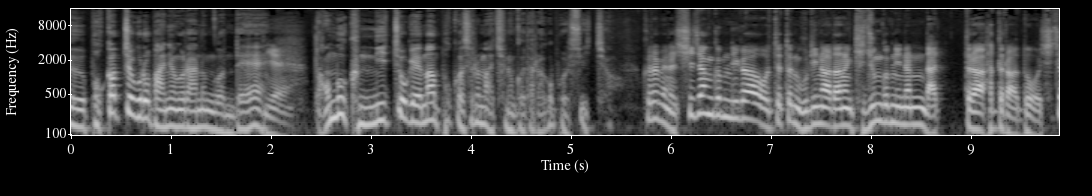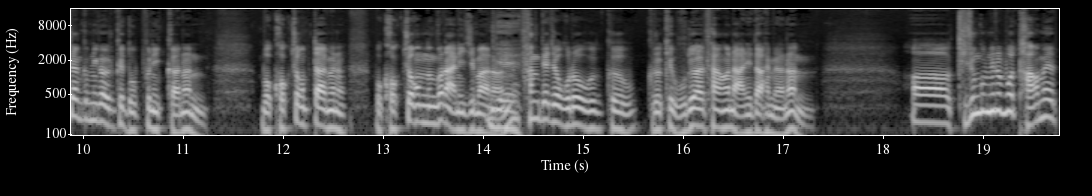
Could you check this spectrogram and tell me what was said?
그 복합적으로 반영을 하는 건데 예. 너무 금리 쪽에만 포커스를 맞추는 거다라고 볼 수 있죠. 그러면 시장 금리가 어쨌든 우리나라는 기준 금리는 낮더라 하더라도 시장 금리가 그렇게 높으니까는 뭐 걱정 없다 하면은 뭐 걱정 없는 건 아니지만은 예. 상대적으로 그 그렇게 우려할 사항은 아니다 하면은 어 기준 금리를 뭐 다음에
